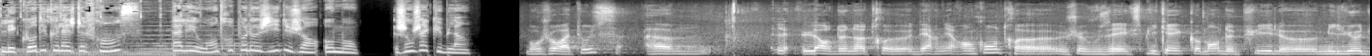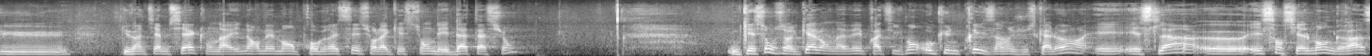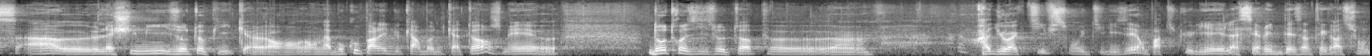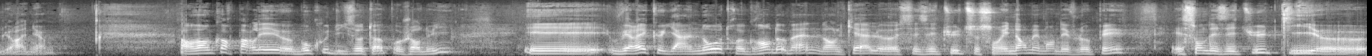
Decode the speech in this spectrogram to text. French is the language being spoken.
Les cours du Collège de France, paléoanthropologie du genre Homo. Jean-Jacques Hublin. Bonjour à tous. Euh, lors de notre dernière rencontre, euh, je vous ai expliqué comment depuis le milieu du XXe siècle, on a énormément progressé sur la question des datations une question sur laquelle on n'avait pratiquement aucune prise hein, jusqu'alors, et, cela euh, essentiellement grâce à euh, la chimie isotopique. Alors, on a beaucoup parlé du carbone 14, mais euh, d'autres isotopes radioactifs sont utilisés, en particulier la série de désintégration de l'uranium. On va encore parler beaucoup d'isotopes aujourd'hui. Et vous verrez qu'il y a un autre grand domaine dans lequel euh, ces études se sont énormément développées, et sont des études qui euh,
